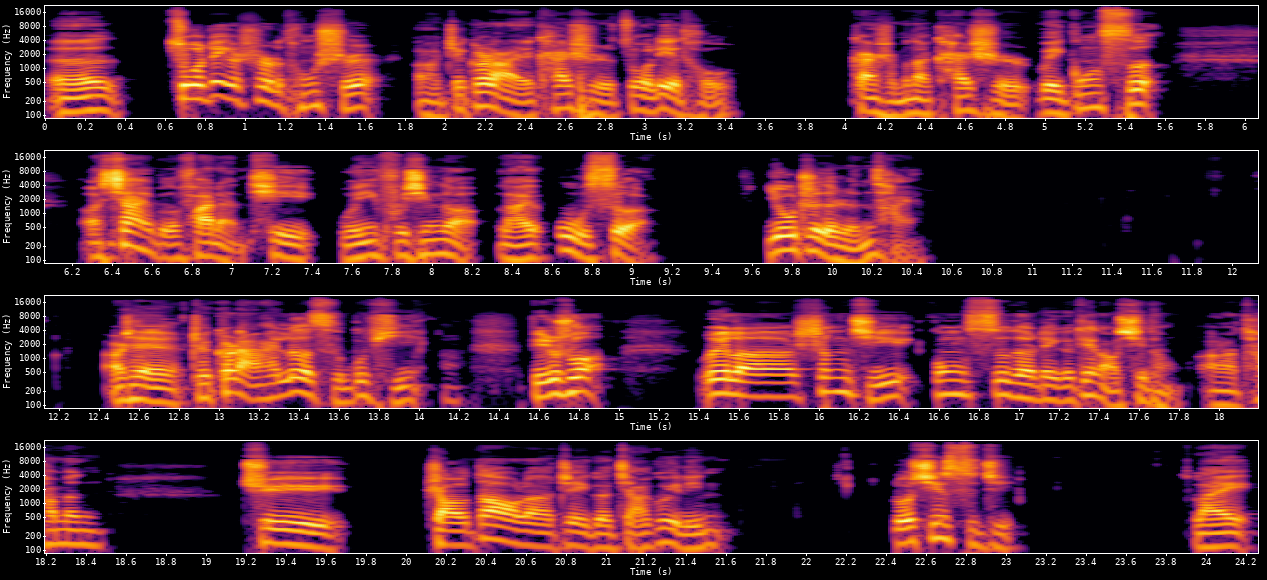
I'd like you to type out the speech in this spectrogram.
呃，做这个事儿的同时啊，这哥俩也开始做猎头，干什么呢？开始为公司。啊，下一步的发展替文艺复兴的来物色优质的人才，而且这哥俩还乐此不疲啊。比如说，为了升级公司的这个电脑系统啊，他们去找到了这个贾桂林、罗新斯基来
